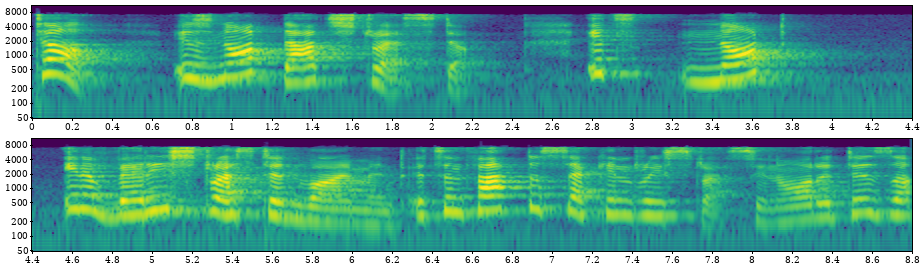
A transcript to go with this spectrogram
ta is not that stressed. It's not in a very stressed environment. It's in fact a secondary stress, you know, or it is uh,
